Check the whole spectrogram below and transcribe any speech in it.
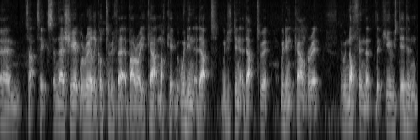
um, tactics and their shape were really good. To be fair to Barrow, you can't knock it, but we didn't adapt. We just didn't adapt to it. We didn't counter it. There was nothing that, that Hughes did, and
